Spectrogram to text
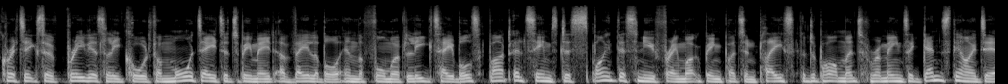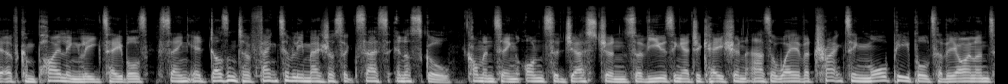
Critics have previously called for more data to be made available in the form of league tables, but it seems despite this new framework being put in place, the department remains against the idea of compiling league tables, saying it doesn't effectively measure success in a school. Commenting on suggestions of using education as a way of attracting more people to the island,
